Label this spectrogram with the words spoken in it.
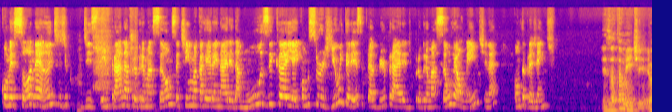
começou, né? Antes de, de, entrar na programação, você tinha uma carreira aí na área da música, e aí como surgiu o interesse para vir para a área de programação realmente, né? Conta pra gente. Exatamente. Eu,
